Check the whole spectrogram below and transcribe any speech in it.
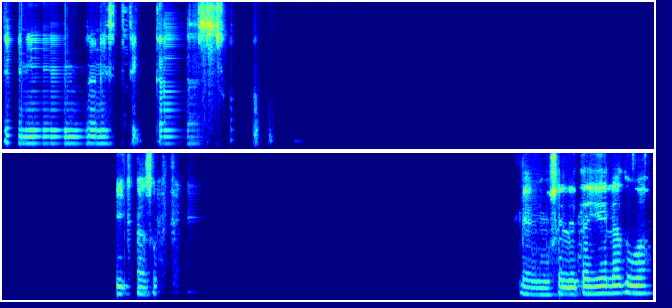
teniendo en este caso y caso vemos el detalle de la duda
